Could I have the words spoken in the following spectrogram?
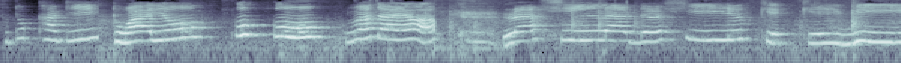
구독하기 좋아요 KKB.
